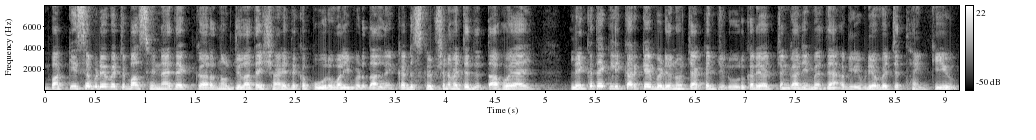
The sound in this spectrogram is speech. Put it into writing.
ਬਾਕੀ ਇਸ ਵੀਡੀਓ ਵਿੱਚ ਬਸ ਇੰਨਾ ਹੀ ਤੇ ਕਰਨ ਔਜਲਾ ਤੇ ਸ਼ਾਹਿਦ ਕਪੂਰ ਵਾਲੀ ਵੀਡੀਓ ਦਾ ਲਿੰਕ ਡਿਸਕ੍ਰਿਪਸ਼ਨ ਵਿੱਚ ਦਿੱਤਾ ਹੋਇਆ ਹੈ। ਲਿੰਕ ਤੇ ਕਲਿੱਕ ਕਰਕੇ ਵੀਡੀਓ ਨੂੰ ਚੈੱਕ ਜ਼ਰੂਰ ਕਰਿਓ। ਚੰਗਾ ਜੀ, ਮਿਲਦੇ ਹਾਂ ਅਗਲੀ ਵੀਡੀਓ ਵਿੱਚ। ਥੈਂਕ ਯੂ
